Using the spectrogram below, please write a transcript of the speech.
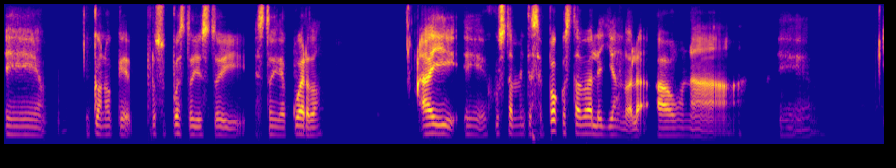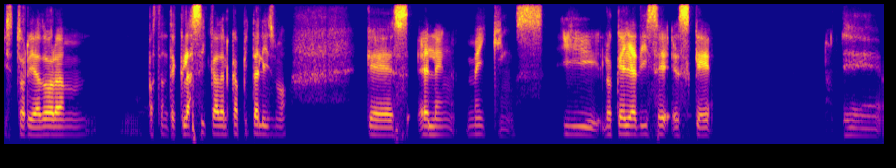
eh, con lo que por supuesto yo estoy, estoy de acuerdo. Hay, justamente hace poco estaba leyendo a, una historiadora mm, bastante clásica del capitalismo, que es Ellen Makings, y lo que ella dice es que eh,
